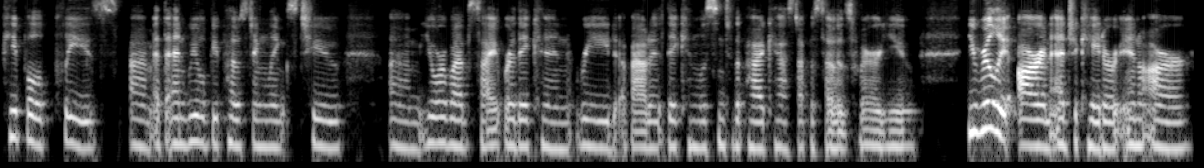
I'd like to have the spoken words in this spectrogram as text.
people please um, at the end we will be posting links to um, your website where they can read about it. They can listen to the podcast episodes where you you really are an educator in our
